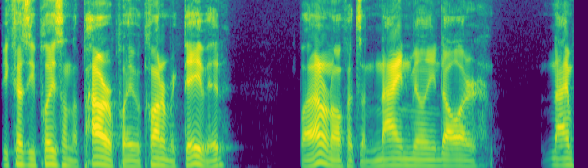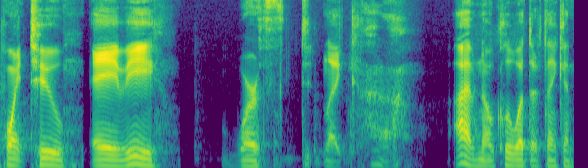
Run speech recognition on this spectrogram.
because he plays on the power play with Connor McDavid, but I don't know if it's a $9 million, 9.2 AAV worth, like, I have no clue what they're thinking.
